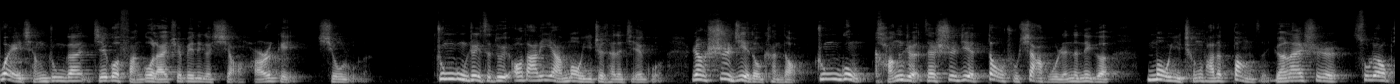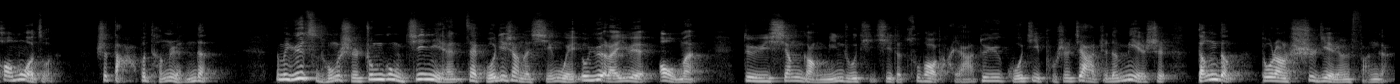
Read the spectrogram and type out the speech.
外强中干，结果反过来却被那个小孩给羞辱了。中共这次对澳大利亚贸易制裁的结果，让世界都看到，中共扛着在世界到处吓唬人的那个贸易惩罚的棒子，原来是塑料泡沫做的。是打不疼人的。那么与此同时，中共今年在国际上的行为又越来越傲慢，对于香港民主体系的粗暴打压，对于国际普世价值的蔑视等等，都让世界人反感。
